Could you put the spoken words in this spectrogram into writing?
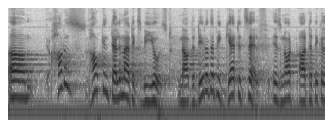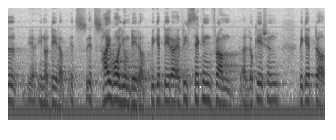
Um, how, does, how can telematics be used? Now, the data that we get itself is not our typical you know, data. It's, it's high volume data. We get data every second from a location. We get uh,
